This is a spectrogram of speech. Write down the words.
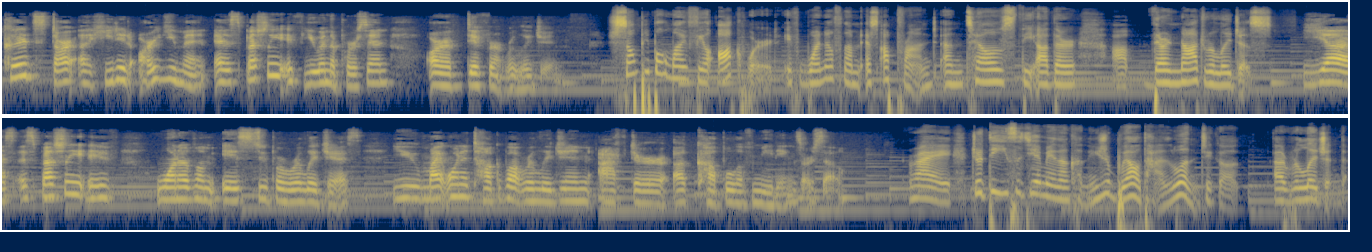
could start a heated argument, especially if you and the person are of different religion. Some people might feel awkward if one of them is upfront and tells the other uh, they're not religious. Yes, especially if one of them is super religious. You might want to talk about religion after a couple of meetings or so. Right，就第一次见面呢，肯定是不要谈论这个呃 religion 的，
